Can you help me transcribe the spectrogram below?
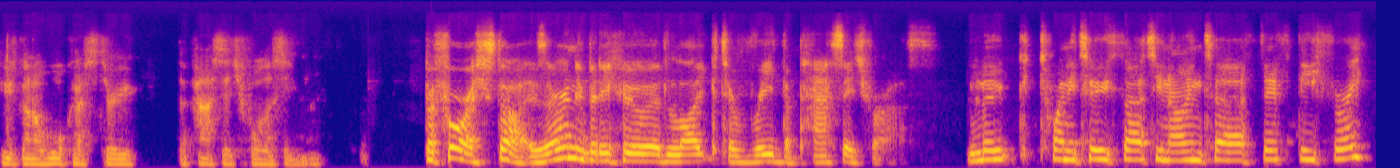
who's going to walk us through the passage for this evening. Before I start, is there anybody who would like to read the passage for us? Luke 22 39 to 53.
